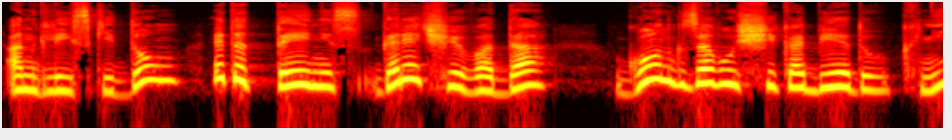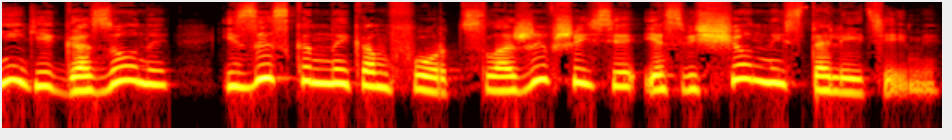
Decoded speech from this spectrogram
Английский дом — это теннис, горячая вода, гонг, зовущий к обеду, книги, газоны, изысканный комфорт, сложившийся и освещенный столетиями,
